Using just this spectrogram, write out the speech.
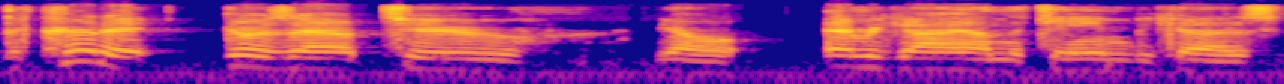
the credit goes out to you know every guy on the team because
